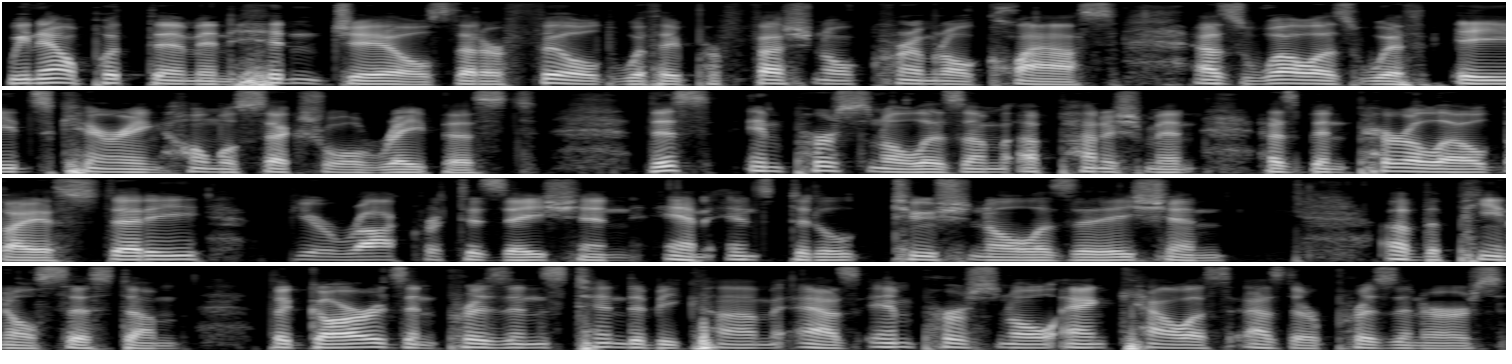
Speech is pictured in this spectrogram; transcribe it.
we now put them in hidden jails that are filled with a professional criminal class, as well as with AIDS carrying homosexual rapists. This impersonalism of punishment has been paralleled by a steady bureaucratization and institutionalization of the penal system. The guards in prisons tend to become as impersonal and callous as their prisoners.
